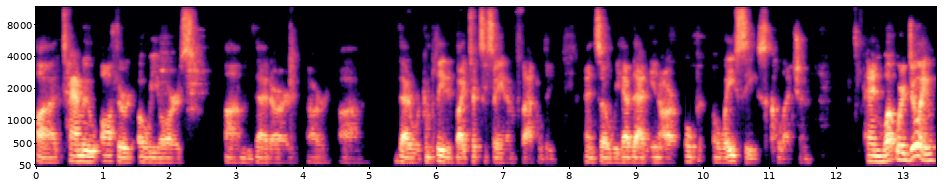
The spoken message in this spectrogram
uh, TAMU authored OERs um, that are, are um, that were completed by Texas A&M faculty. And so we have that in our open OASIS collection. And what we're doing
